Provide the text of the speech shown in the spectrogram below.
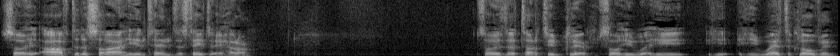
so he, after the salah, he intends the state of ihram. So is the tartib clear? So he he he he wears the clothing.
